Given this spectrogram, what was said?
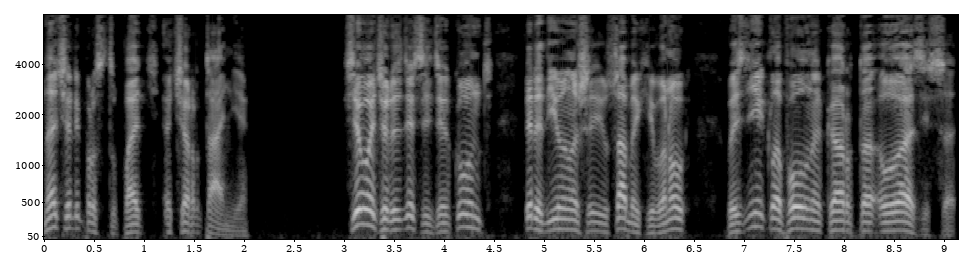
начали проступать очертания. Всего через десять секунд перед юношей у самых его ног возникла полная карта оазиса.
